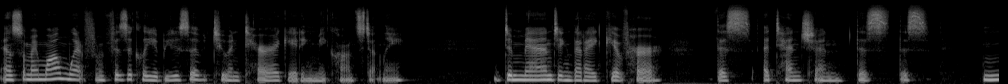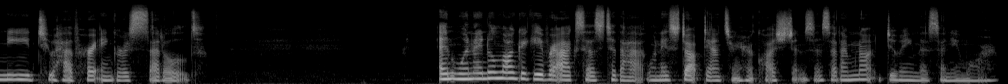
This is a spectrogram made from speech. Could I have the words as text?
And so my mom went from physically abusive to interrogating me constantly demanding that I give her this attention, this this need to have her anger settled. And when I no longer gave her access to that, when I stopped answering her questions and said, I'm not doing this anymore,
